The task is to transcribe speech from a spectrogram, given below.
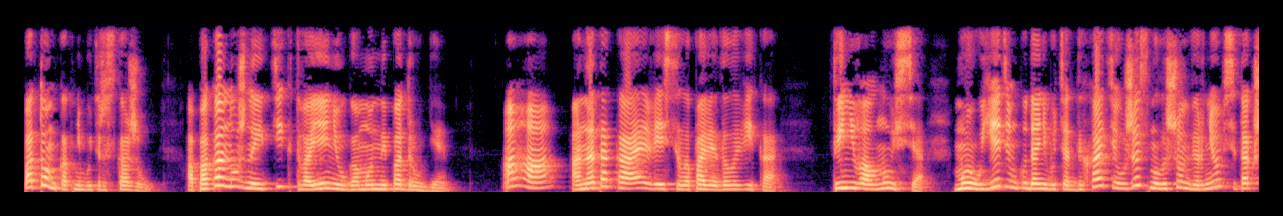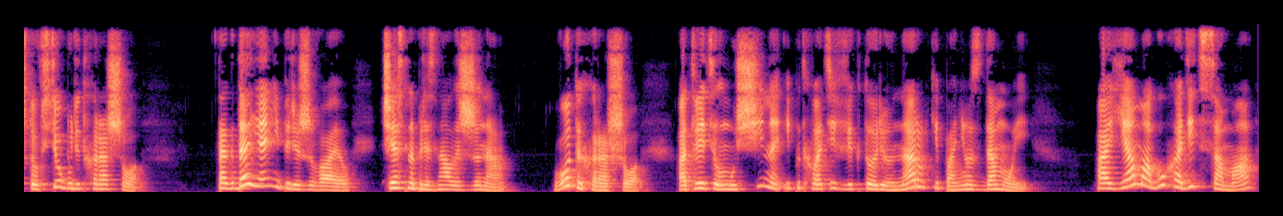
«Потом как-нибудь расскажу. А пока нужно идти к твоей неугомонной подруге». «Ага, она такая», — весело поведала Вика. «Ты не волнуйся. Мы уедем куда-нибудь отдыхать и уже с малышом вернемся, так что все будет хорошо». «Тогда я не переживаю», — честно призналась жена. «Вот и хорошо», — ответил мужчина и, подхватив Викторию на руки, понес домой. «А я могу ходить сама»,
